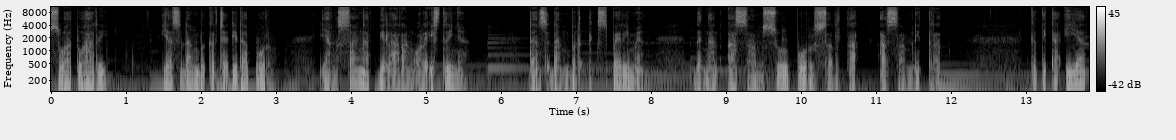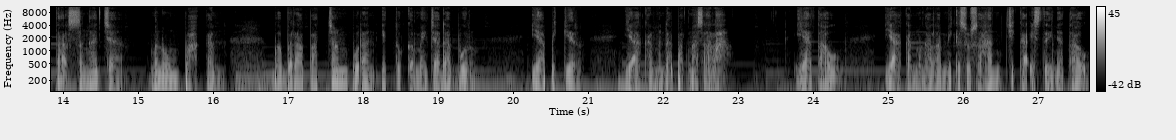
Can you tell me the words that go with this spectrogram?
Suatu hari, ia sedang bekerja di dapur yang sangat dilarang oleh istrinya dan sedang bereksperimen dengan asam sulfur serta asam nitrat. Ketika ia tak sengaja menumpahkan beberapa campuran itu ke meja dapur, ia pikir ia akan mendapat masalah. Ia tahu ia akan mengalami kesusahan jika istrinya tahu.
